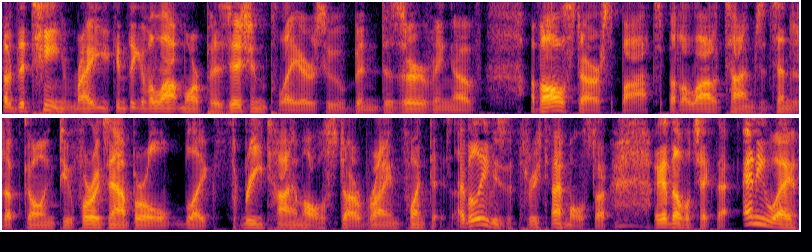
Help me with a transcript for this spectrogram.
of the team, right? You can think of a lot more position players who've been deserving of of all star spots, but a lot of times it's ended up going to, for example, like three time all star Brian Fuentes. I believe he's a three time all star. I gotta double check that. Anyway,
